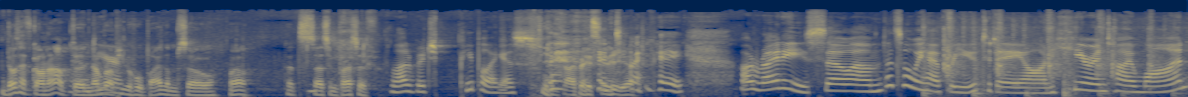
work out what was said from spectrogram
Those have gone up. The Oh, number of people who buy them. So, well, that's that's impressive. A lot of rich people, I guess. In Taipei City, yeah. Taipei. Alrighty, so um, that's all we have for you today on Here in Taiwan.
